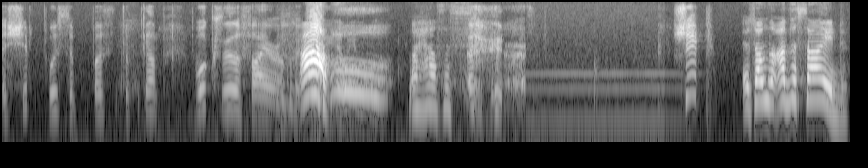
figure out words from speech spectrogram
A ship was supposed to come. Walk through the fire real quick. Ah! My house is. ship! It's on the other side.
